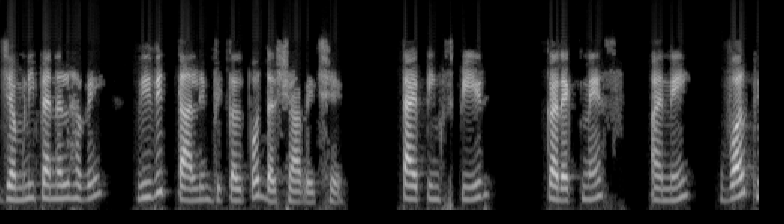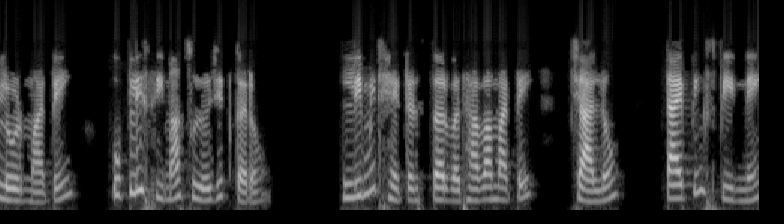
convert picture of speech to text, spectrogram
જમણી પેનલ હવે વિવિધ તાલીમ વિકલ્પો દર્શાવે છે. ટાઇપિંગ સ્પીડ, કરેક્ટનેસ અને વર્કલોડ માટે ઉપલી સીમા સુયોજિત કરો. લિમિટ હેઠળ સ્તર વધારવા માટે ચાલો ટાઇપિંગ સ્પીડને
